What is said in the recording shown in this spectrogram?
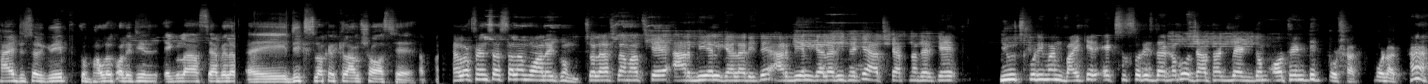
হাই ডুসের গ্রিপ, খুব ভালো কোয়ালিটির এগুলা আছে এই ডিক্স লকের ক্লাম সহ আছে। হ্যালো ফ্রেন্ডস আসসালামু আলাইকুম। চলে আসলাম আজকে আরবিএল গ্যালারিতে আরবিএল গ্যালারি থেকে আজকে আপনাদেরকে হিউজ পরিমাণ বাইকের অ্যাক্সেসরিজ দেখাবো, যা থাকবে একদম অথেন্টিক পোশাক প্রোডাক্ট হ্যাঁ?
